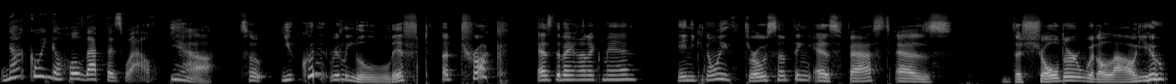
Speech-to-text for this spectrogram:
not going to hold up as well. Yeah. So you couldn't really lift a truck as the Bionic Man, and you can only throw something as fast as the shoulder would allow you.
